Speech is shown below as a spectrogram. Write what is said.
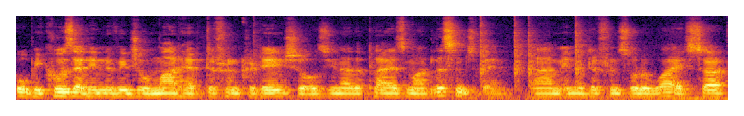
Or because that individual might have different credentials, you know, the players might listen to them um, in a different sort of way. So,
